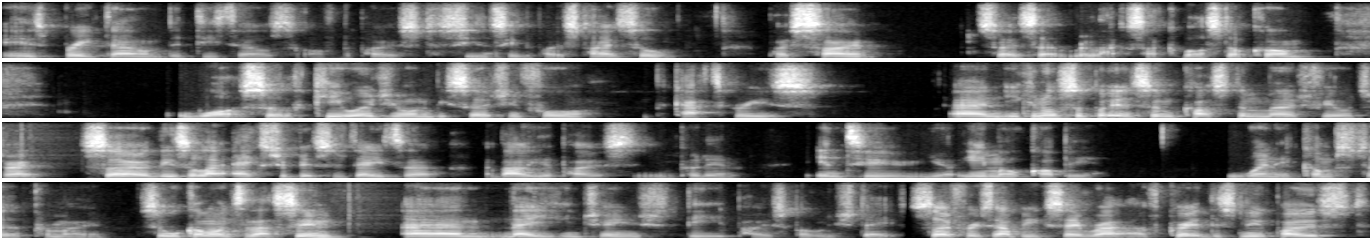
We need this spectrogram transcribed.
is break down the details of the post. So you can see the post title, post site, so it's at relaxlikeaboss.com. What sort of keywords you want to be searching for, the categories. And you can also put in some custom merge fields, right? So these are like extra bits of data about your post that you can put in into your email copy when it comes to promoting. So we'll come on to that soon. And there you can change the post published date. So for example, you can say, right, I've created this new post.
